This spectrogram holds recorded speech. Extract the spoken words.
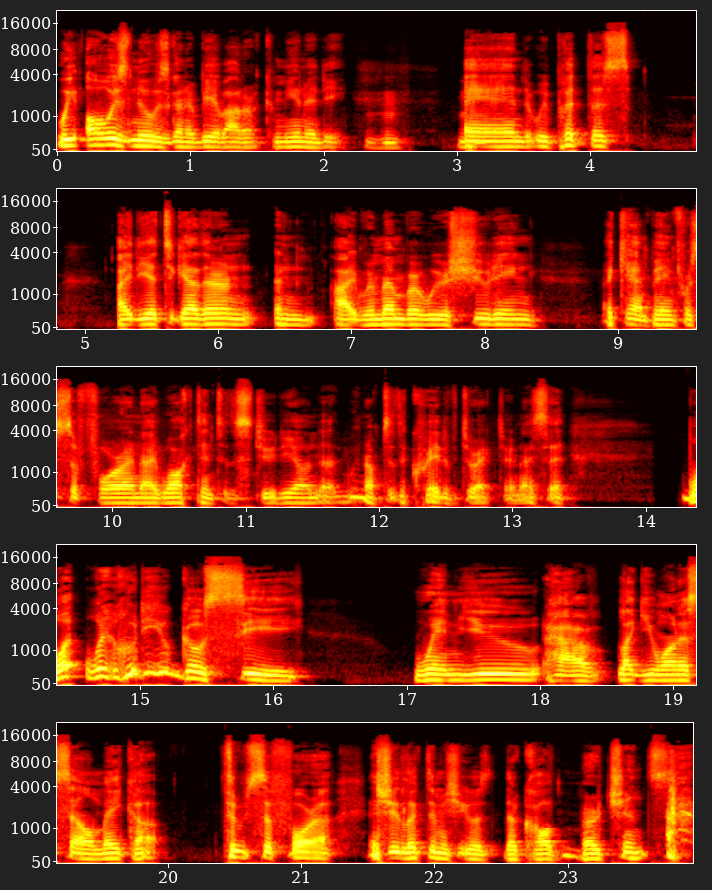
We always knew it was going to be about our community. Mm-hmm. Mm-hmm. And we put this idea together. And, and I remember we were shooting a campaign for Sephora. And I walked into the studio and I went up to the creative director and I said, what, what who do you go see when you have like you want to sell makeup through Sephora. And she looked at me, she goes, They're called merchants.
